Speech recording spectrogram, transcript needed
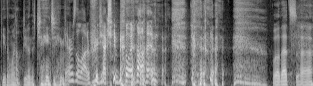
be the one oh, doing the changing. There was a lot of projection going on. well, that's, uh,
